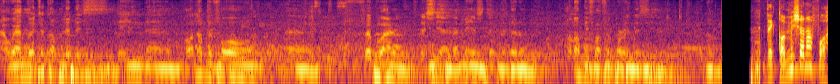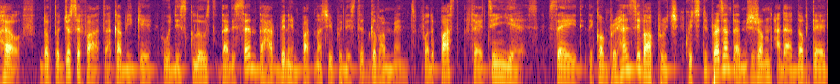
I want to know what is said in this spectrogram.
And we are going to complete this in um, on or before uh, February this year. Let me extend a little bit. On or before February this year. The Commissioner for Health, Dr. Josephat Akabuike, who disclosed that the center had been in partnership with the state government for the past 13 years, said the comprehensive approach which the present administration had adopted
